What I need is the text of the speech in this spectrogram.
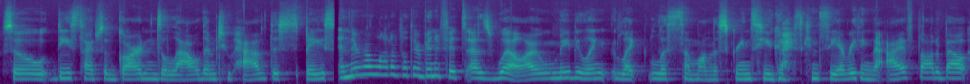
So these types of gardens allow them to have this space and there are a lot of other benefits as well. I will maybe link like list some on the screen so you guys can see everything that I've thought about.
